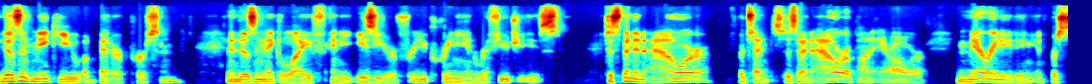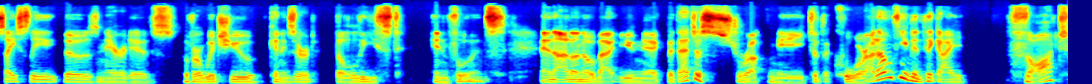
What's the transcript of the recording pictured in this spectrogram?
It doesn't make you a better person, and it doesn't make life any easier for Ukrainian refugees. To spend an hour or 10, to spend hour upon hour marinating in precisely those narratives over which you can exert the least influence. And I don't know about you, Nick, but that just struck me to the core. I don't even think I thought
